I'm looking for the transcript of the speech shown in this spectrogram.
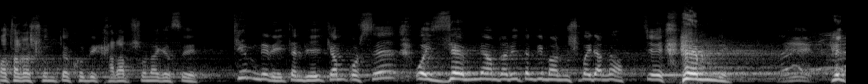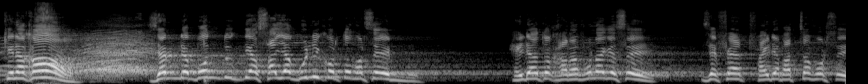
কথাটা শুনতে খুবই খারাপ শোনা গেছে। কেমনে রে? ইতান্ডি এই কাম করছে? ওই যেমনে আমরা ইতান্ডি মানুষ বাইরা নাচছে, হেমনে। ঠিক কিনা কও? যেমনে বন্দুক দিয়া সাইয়া গুলি করতে পারছে, এমনি। সেইটা তো খারাপ শোনা গেছে যে ফ্যাট ফাইডে বাচ্চা পড়ছে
